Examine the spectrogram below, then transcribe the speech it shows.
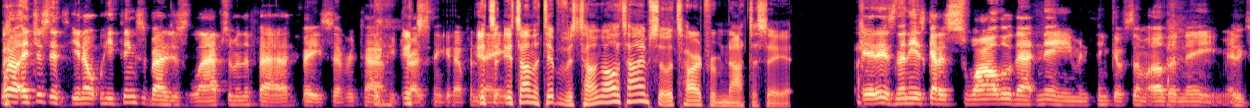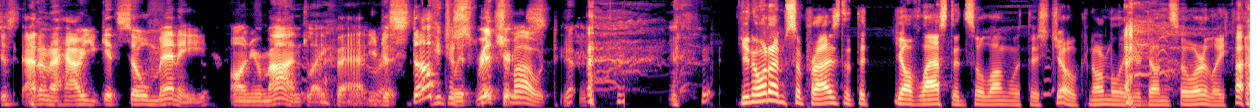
Well, it just it's you know he thinks about it, just laps him in the fa- face every time he tries It's- thinking up a It's name. it's on the tip of his tongue all the time, so it's hard for him not to say it. It is, and then he's got to swallow that name and think of some other name. And it just I don't know how you get so many on your mind like that. You're just stuffed He just with spits them Richards. out. You know what? I'm surprised that the y'all have lasted so long with this joke. Normally, you're done so early. okay.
